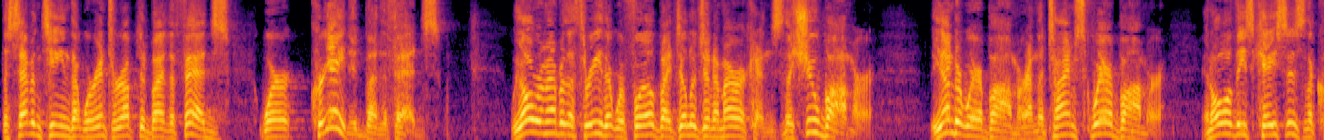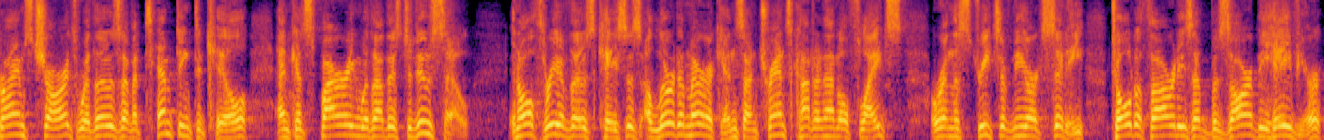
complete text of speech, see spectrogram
The 17 that were interrupted by the feds were created by the feds. We all remember the three that were foiled by diligent Americans the shoe bomber, the underwear bomber, and the Times Square bomber. In all of these cases, the crimes charged were those of attempting to kill and conspiring with others to do so. In all three of those cases, alert Americans on transcontinental flights or in the streets of New York City told authorities of bizarre behavior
